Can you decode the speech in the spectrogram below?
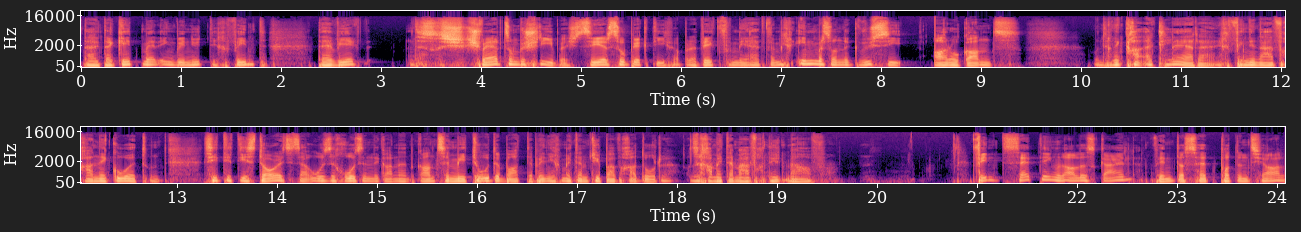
Der, der gibt mir irgendwie nichts. Ich finde, der wirkt, das ist schwer zu beschreiben, ist sehr subjektiv, aber er wirkt für mich, hat für mich immer so eine gewisse Arroganz. Und ich nicht kann erklären. Ich finde ihn einfach auch nicht gut. Und seit die Stories jetzt auch rausgekommen sind in der ganzen MeToo-Debatte, bin ich mit dem Typ einfach auch durch. Also ich kann mit dem einfach nicht mehr anfangen. Finde das Setting und alles geil. Finde, das hat Potenzial.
